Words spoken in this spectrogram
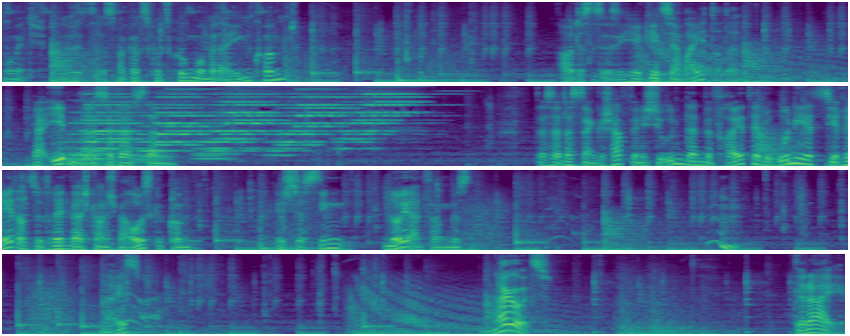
Moment, ich muss jetzt erstmal ganz kurz gucken, wo man da hinkommt. Aber das, also hier geht's ja weiter dann. Ja, eben, da ist ja das dann... Dass er das dann geschafft. Wenn ich die unten dann befreit hätte, ohne jetzt die Räder zu drehen, wäre ich gar nicht mehr rausgekommen. Hätte ich das Ding neu anfangen müssen. Hm. Nice. Na gut. Drei.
